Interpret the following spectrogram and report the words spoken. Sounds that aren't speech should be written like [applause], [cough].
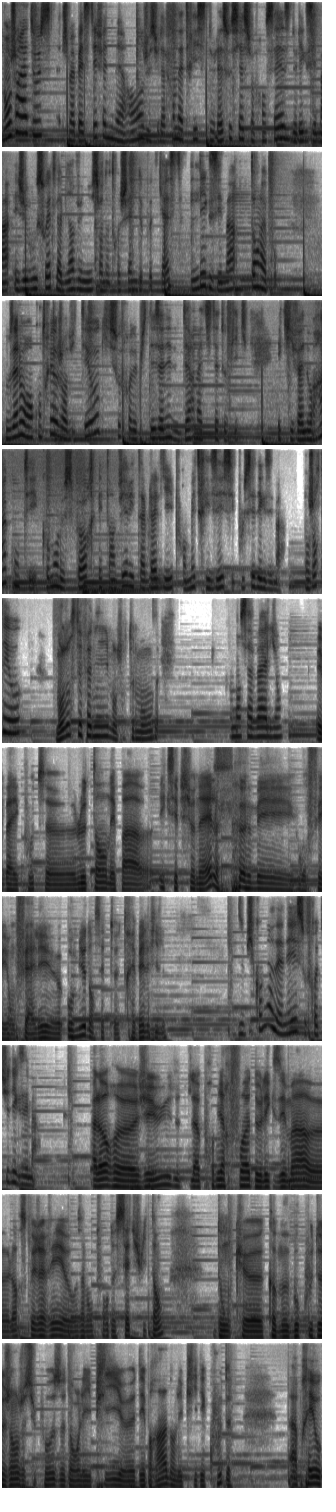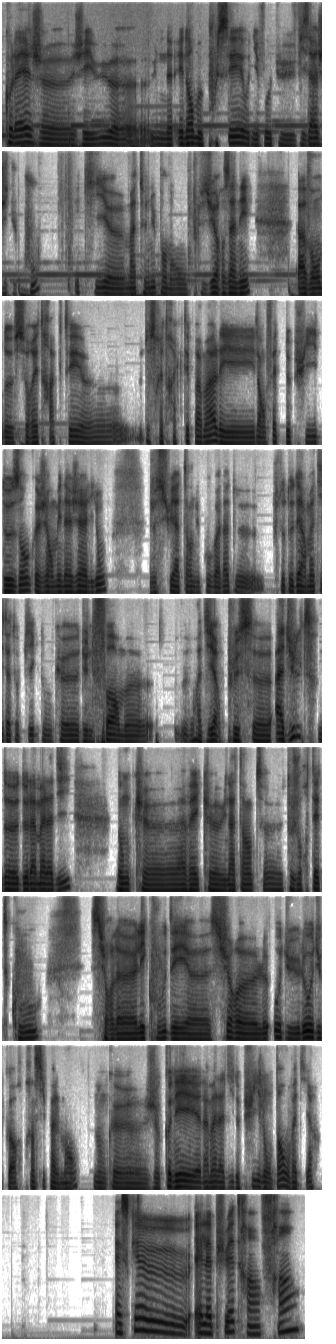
Bonjour à tous, je m'appelle Stéphanie Méran, je suis la fondatrice de l'Association française de l'eczéma et je vous souhaite la bienvenue sur notre chaîne de podcast L'eczéma dans la peau. Nous allons rencontrer aujourd'hui Théo qui souffre depuis des années de dermatite atopique et qui va nous raconter comment le sport est un véritable allié pour maîtriser ses poussées d'eczéma. Bonjour Théo. Bonjour Stéphanie, bonjour tout le monde. Comment ça va à Lyon? Eh ben écoute, euh, le temps n'est pas euh, exceptionnel, [laughs] mais on fait, on fait aller euh, au mieux dans cette très belle ville. Depuis combien d'années souffres-tu d'eczéma? Alors j'ai eu la première fois de l'eczéma lorsque j'avais aux alentours de 7-8 ans. Donc comme beaucoup de gens je suppose dans les plis des bras, dans les plis des coudes. Après, au collège, j'ai eu une énorme poussée au niveau du visage et du cou et qui euh, m'a tenu pendant plusieurs années avant de se rétracter, euh, de se rétracter pas mal. Et là, en fait, depuis deux ans que j'ai emménagé à Lyon, je suis atteint du coup, voilà, de plutôt de dermatite atopique, donc euh, d'une forme, on va dire, plus adulte de, de la maladie. Donc avec une atteinte toujours tête-cou, sur le, les coudes et sur le haut du le haut du corps principalement. Donc, euh, je connais la maladie depuis longtemps, on va dire. Est-ce qu'elle euh, a pu être un frein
